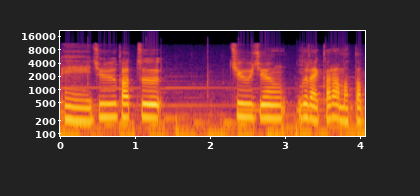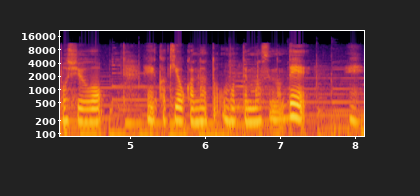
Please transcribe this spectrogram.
えー、10月中旬ぐらいからまた募集を、えー、書きようかなと思ってますので、えー、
